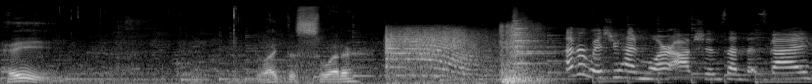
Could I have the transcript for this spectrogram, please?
Hey, you like this sweater? Ever wish you had more options than this guy?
